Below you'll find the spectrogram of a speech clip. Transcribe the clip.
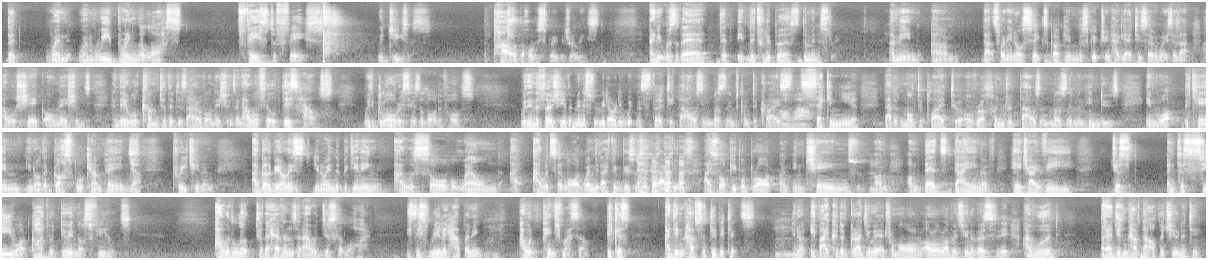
That when, when we bring the lost face to face with Jesus, the power of the Holy Spirit is released. And it was there that it literally birthed the ministry. I mean, um, that's when in 06, God gave him the scripture in Haggai 2.7 where it says, I, I will shake all nations and they will come to the desire of all nations and I will fill this house with glory, says the Lord of hosts. Within the first year of the ministry, we'd already witnessed 30,000 Muslims come to Christ. Oh, wow. Second year, that had multiplied to over 100,000 Muslim and Hindus in what became, you know, the gospel campaigns, Yeah. preaching. And I've got to be honest, you know, in the beginning, I was so overwhelmed. I, I would say, Lord, when did I think this was a good idea? I saw people brought on, in chains, mm-hmm. on, on beds, dying of HIV, just, and to see what God would do in those fields. I would look to the heavens and I would just say, Lord, is this really happening? Mm-hmm. I would pinch myself because I didn't have certificates. Mm-hmm. You know, if I could have graduated from Oral, Oral Roberts University, I would, but I didn't have that opportunity.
